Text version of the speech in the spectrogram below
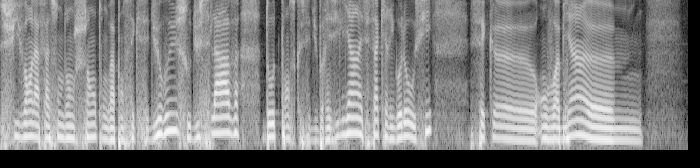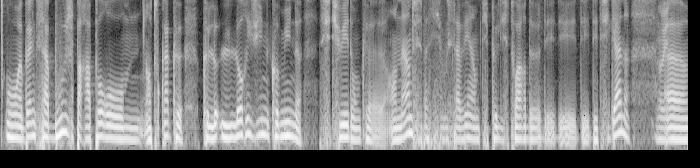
suivant la façon dont je chante, on va penser que c'est du russe ou du slave. D'autres pensent que c'est du brésilien. Et c'est ça qui est rigolo aussi, c'est que on voit bien. On voit bien que ça bouge par rapport au, en tout cas que, que l'origine commune située donc euh, en Inde. Je ne sais pas si vous savez un petit peu l'histoire de, des, des, des, des tziganes. Oui. Euh,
